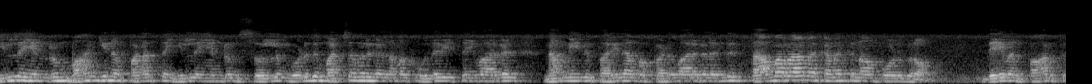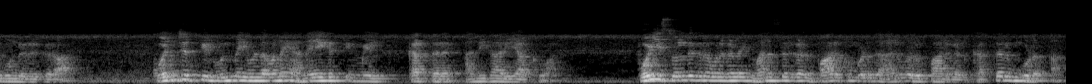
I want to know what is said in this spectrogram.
இல்லை என்றும் வாங்கின பணத்தை இல்லை என்றும் சொல்லும் பொழுது மற்றவர்கள் நமக்கு உதவி செய்வார்கள். நம் மீது பரிதாபப்படுவார்கள் என்று தவறான கணக்கு நாம் போடுகிறோம். தேவன் பார்த்து கொண்டிருக்கிறார். கொஞ்சத்தில் உண்மை உள்ளவனை அநேகத்தின் மேல் கர்த்தர் அதிகாரியாக்குவார். பொய் சொல்லுகிறவர்களை மனுஷர்கள் பார்க்கும் பொழுது அருவறுப்பார்கள் கர்த்தரும் கூடத்தான்.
